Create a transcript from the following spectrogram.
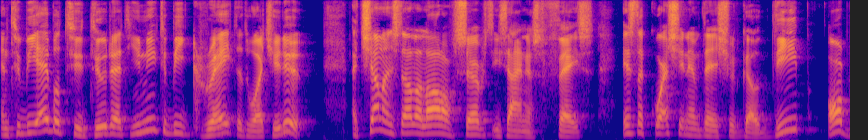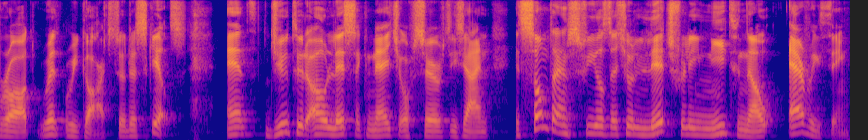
And to be able to do that, you need to be great at what you do. A challenge that a lot of service designers face is the question if they should go deep or broad with regards to their skills. And due to the holistic nature of service design, it sometimes feels that you literally need to know everything.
